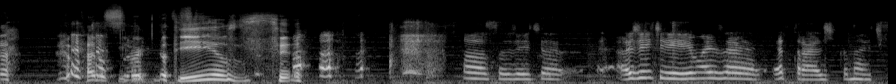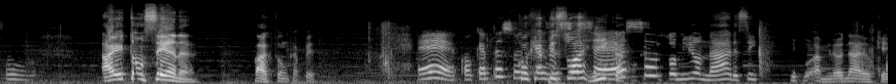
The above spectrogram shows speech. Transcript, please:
amo para o surdo. Meu Deus do céu. Nossa, gente, é- a gente ri, mas é, é trágico, né? Tipo, Ayrton Senna. Pacto com o capeta. é, qualquer pessoa Qualquer que faz pessoa rica, sucesso, qualquer pessoa milionária, assim. Tipo, ah, milionário, ok.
